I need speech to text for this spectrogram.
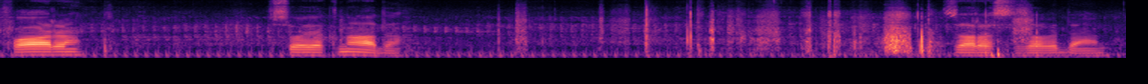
Фара. Все як треба. Зараз заведемо.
